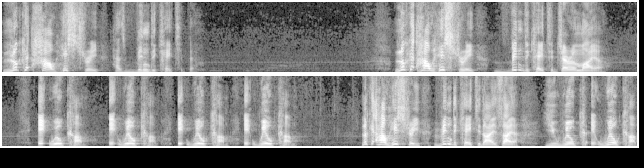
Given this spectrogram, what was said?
look at how history has vindicated them. Look at how history vindicated Jeremiah. It will come. It will come. It will come. It will come. Look at how history vindicated Isaiah. You will, it will come.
